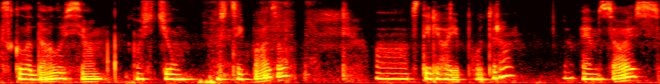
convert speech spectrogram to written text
складалося ось, цю, ось цей пазл в стилі Гаррі Поттера M-Size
